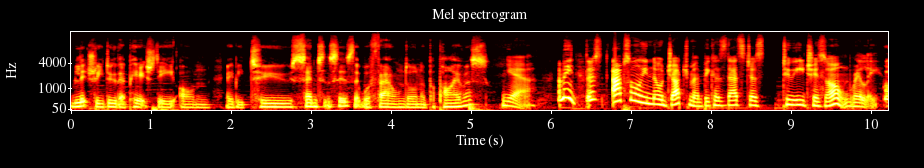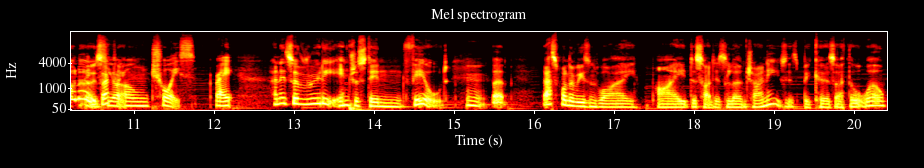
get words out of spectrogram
literally do their PhD on maybe two sentences that were found on a papyrus. Yeah. I mean, there's absolutely no judgment because that's just to each his own, really. Oh, no, it's your own choice, right? and it's a really interesting field. Hmm. But that's one of the reasons why I decided to learn Chinese is because I thought, well,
